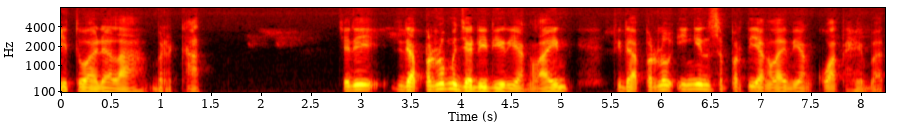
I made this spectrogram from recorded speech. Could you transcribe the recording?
itu adalah berkat. Jadi tidak perlu menjadi diri yang lain, tidak perlu ingin seperti yang lain yang kuat hebat.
